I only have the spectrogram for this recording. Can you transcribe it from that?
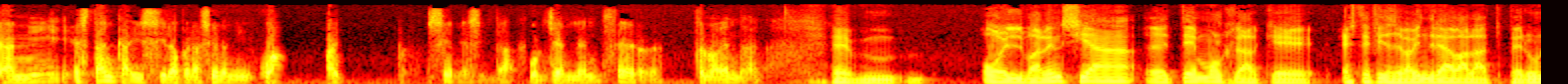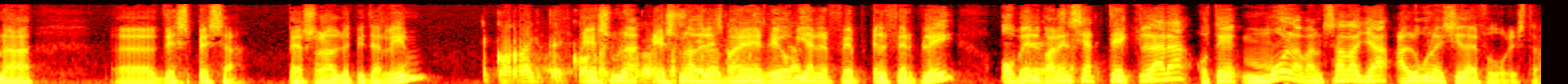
Nani es tanca i si l'operació Nani quan se necessita urgentment fer, fer una venda. Eh? Eh, o el València eh, té molt clar que este fitxatge va vindre avalat per una eh, despesa personal de Peter Lim, Correcte, correcte. És una, Manolo, és una de les maneres d'obviar el, fair- el fair play, o bé el València té clara o té molt avançada ja alguna eixida de futbolista.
